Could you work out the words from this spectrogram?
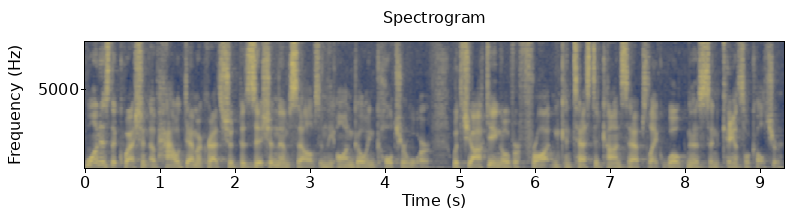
One is the question of how Democrats should position themselves in the ongoing culture war, with jockeying over fraught and contested concepts like wokeness and cancel culture.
